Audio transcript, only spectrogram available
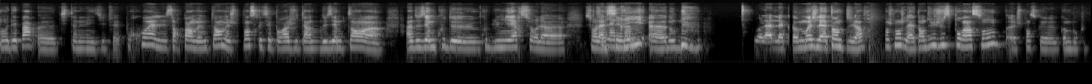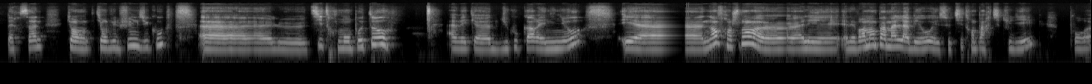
au départ, euh, petite analyse vite fait, pourquoi elle ne sort pas en même temps? Mais je pense que c'est pour ajouter un deuxième temps, un, deuxième coup de, coup de lumière sur la, sur la, série. Euh, donc, voilà, de. Moi, je l'ai attendu. Hein. Franchement, je l'ai attendu juste pour un son. Euh, je pense que, comme beaucoup de personnes qui ont, qui ont vu le film, du coup, le titre Mon poteau avec du coup Cor et Nino. Et non, franchement, elle, est, elle est vraiment pas mal la BO et ce titre en particulier pour,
